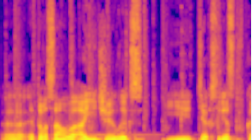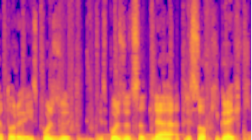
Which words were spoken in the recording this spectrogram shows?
э, этого самого AIGLX и тех средств, которые используют, используются для отрисовки графики.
